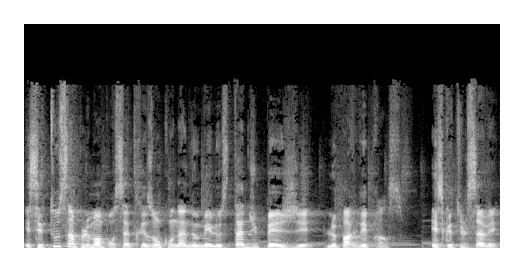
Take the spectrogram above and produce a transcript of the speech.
Et c'est tout simplement pour cette raison qu'on a nommé le stade du PSG le Parc des Princes. Est-ce que tu le savais?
